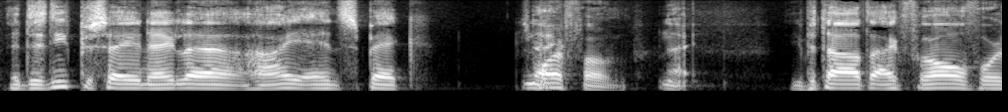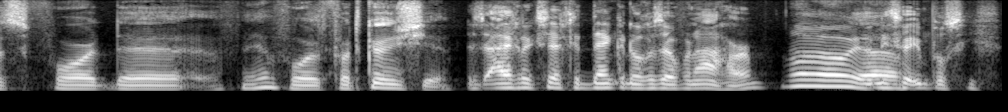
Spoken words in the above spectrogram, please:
Het is niet per se een hele high-end spec smartphone. Nee. Je betaalt eigenlijk vooral voor het, voor de, ja, voor, voor het kunstje. Dus eigenlijk zeg je, denk er nog eens over na, Harm. Oh Niet zo ja. impulsief.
